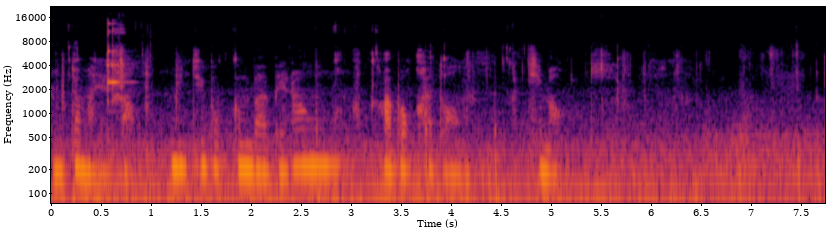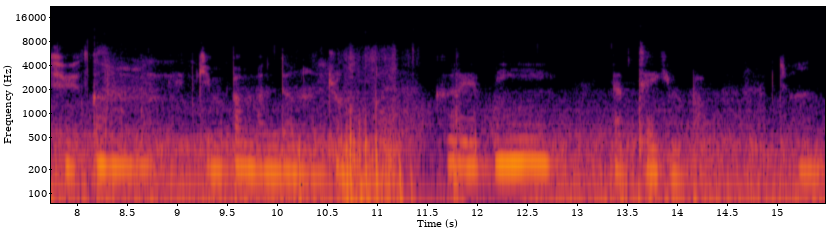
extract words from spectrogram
진짜 맛있어. 김치볶음밥이랑 아보카도 같이 먹기. 지금 김밥 만드는 중. 크래비 야채 김밥. 짠.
